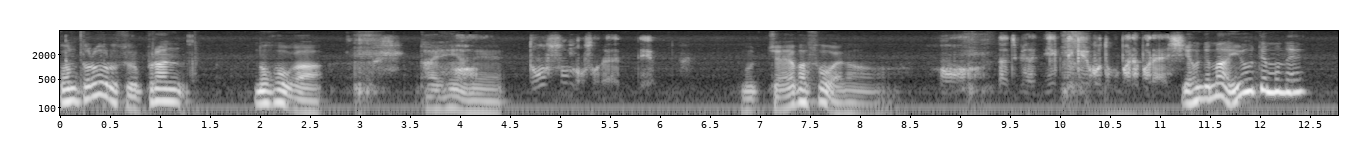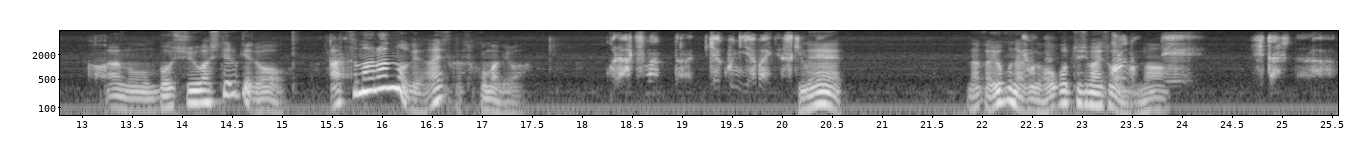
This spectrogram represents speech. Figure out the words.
コントロールするプランの方が大変やね。どうすんのそれって。むっちゃやばそうやな。うんだってみんなでできることもバラバラやし。いや、ほんでまあ言うてもね、あの、募集はしてるけど、集まらんのじゃないですか、そこまでは。これ集まったら逆にやばいですけどねえ。なんか良くないことが起こってしまいそうやもんな。下手したら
